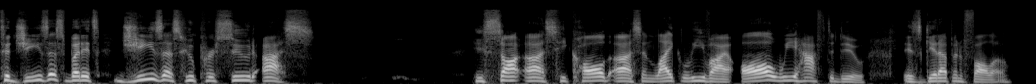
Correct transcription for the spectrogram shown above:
to Jesus, but it's Jesus who pursued us. He sought us, He called us, and like Levi, all we have to do is get up and follow.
